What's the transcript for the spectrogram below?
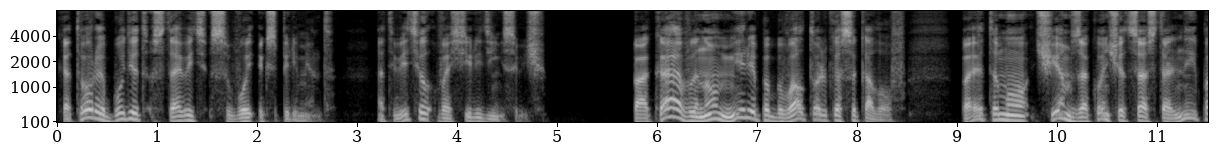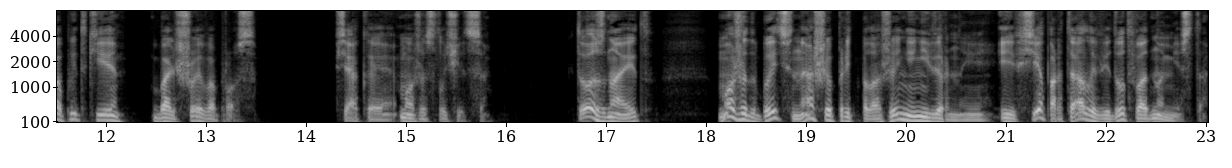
которая будет ставить свой эксперимент, ответил Василий Денисович. Пока в ином мире побывал только Соколов, поэтому чем закончатся остальные попытки — большой вопрос. Всякое может случиться. Кто знает, может быть, наши предположения неверны, и все порталы ведут в одно место.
